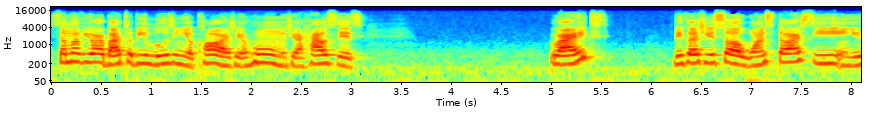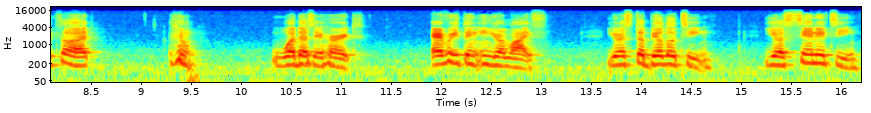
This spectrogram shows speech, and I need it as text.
Some of you are about to be losing your cars, your homes, your houses. Right? Because you saw one star seed and you thought, what does it hurt? Everything in your life, your stability, your sanity.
